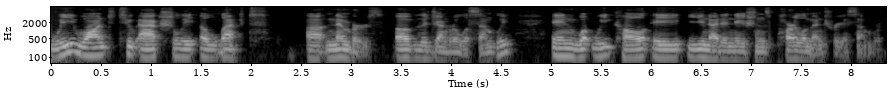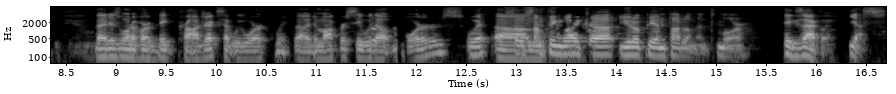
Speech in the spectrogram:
we want to actually elect uh, members of the General Assembly in what we call a United Nations Parliamentary Assembly. That is one of our big projects that we work with uh, Democracy Without Borders with. Um, so something like a European Parliament, more. Exactly. Yes.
